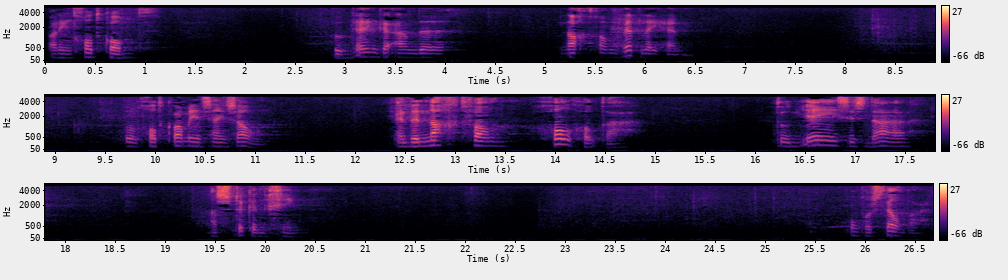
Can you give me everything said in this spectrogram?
waarin God komt, doet denken aan de nacht van Bethlehem. Toen God kwam in zijn zoon. En de nacht van Golgotha. Toen Jezus daar aan stukken ging. Onvoorstelbaar.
